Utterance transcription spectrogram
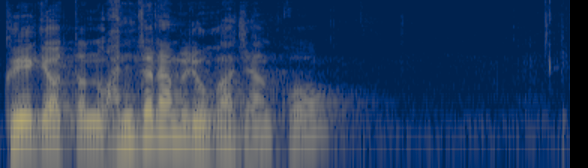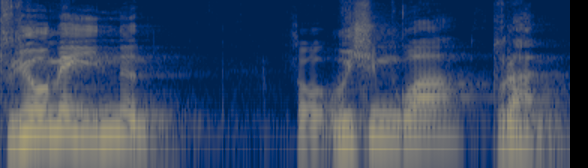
그에게 어떤 완전함을 요구하지 않고 두려움에 있는 또 의심과 불안,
